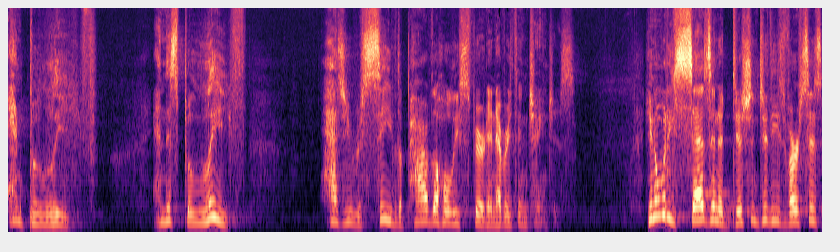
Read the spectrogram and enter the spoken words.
and believe. And this belief has you receive the power of the Holy Spirit and everything changes. You know what he says in addition to these verses?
